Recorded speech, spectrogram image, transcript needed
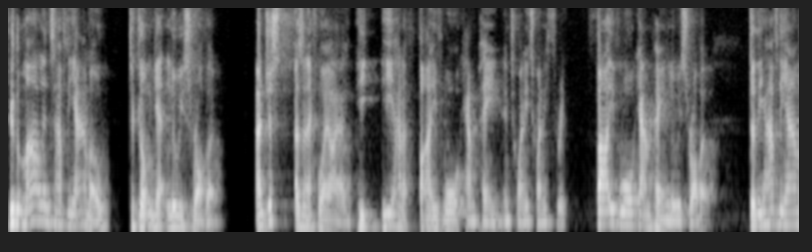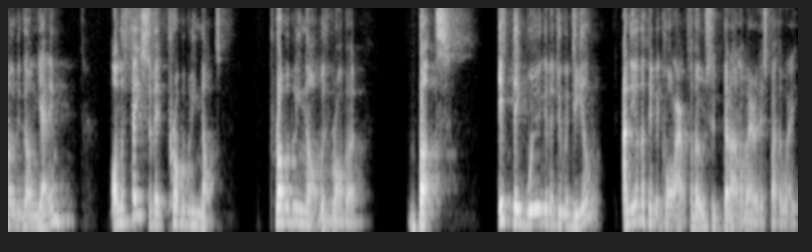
do the Marlins have the ammo to go and get Luis Robert? And just as an FYI, he, he had a five war campaign in 2023. Five war campaign, Luis Robert. Do they have the ammo to go and get him? On the face of it, probably not. Probably not with Robert. But if they were going to do a deal, and the other thing to call out for those who, that aren't aware of this, by the way,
